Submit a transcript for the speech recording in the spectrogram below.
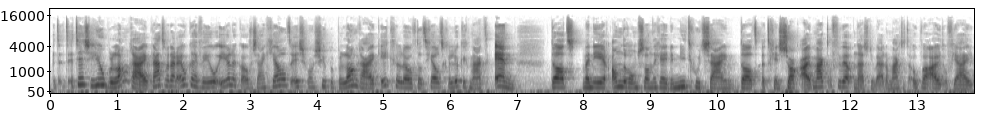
Het, het, is heel belangrijk. Laten we daar ook even heel eerlijk over zijn. Geld is gewoon super belangrijk. Ik geloof dat geld gelukkig maakt. En dat wanneer andere omstandigheden niet goed zijn, dat het geen zak uitmaakt of je wel. Nou, dat is niet waar. Dan maakt het ook wel uit of jij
